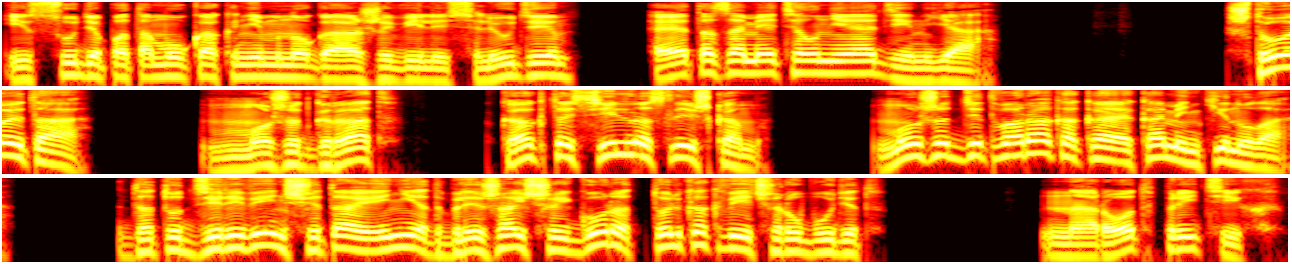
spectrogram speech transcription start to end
И судя по тому, как немного оживились люди, это заметил не один я. «Что это? Может, град? Как-то сильно слишком. Может, детвора какая камень кинула? Да тут деревень, считай, и нет, ближайший город только к вечеру будет». Народ притих,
